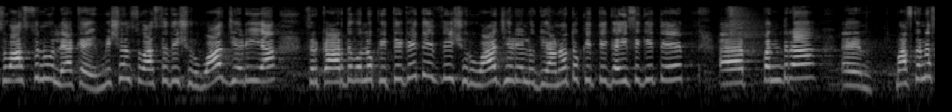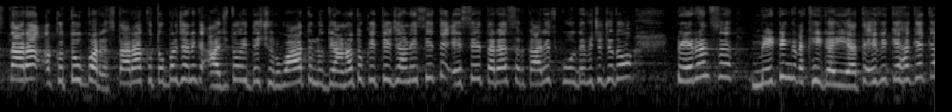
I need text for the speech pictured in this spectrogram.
ਸਵਾਸਥ ਨੂੰ ਲੈ ਕੇ ਮਿਸ਼ਨ ਸਵਾਸਥ ਦੀ ਸ਼ੁਰੂਆਤ ਜਿਹੜੀ ਆ ਸਰਕਾਰ ਦੇ ਵੱਲੋਂ ਕੀਤੀ ਗਈ ਤੇ ਇਸ ਦੀ ਸ਼ੁਰੂਆਤ ਜਿਹੜੀ ਲੁਧਿਆਣਾ ਤੋਂ ਕੀਤੀ ਗਈ ਸੀਗੀ ਤੇ ਅ, 15 ਮਾਫ ਕਰਨਾ 17 ਅਕਤੂਬਰ 17 ਅਕਤੂਬਰ ਯਾਨੀ ਕਿ ਅੱਜ ਤੋਂ ਇਹਦੀ ਸ਼ੁਰੂਆਤ ਲੁਧਿਆਣਾ ਤੋਂ ਕੀਤੀ ਜਾਣੀ ਸੀ ਤੇ ਇਸੇ ਤਰ੍ਹਾਂ ਸਰਕਾਰੀ ਸਕੂਲ ਦੇ ਵਿੱਚ ਜਦੋਂ ਪੇਰੈਂਟਸ ਮੀਟਿੰਗ ਰੱਖੀ ਗਈ ਹੈ ਤੇ ਇਹ ਵੀ ਕਿਹਾ ਗਿਆ ਕਿ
